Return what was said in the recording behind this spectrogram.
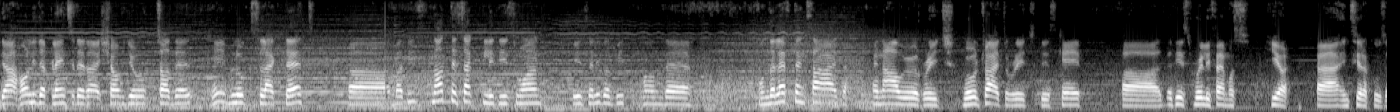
Yeah, only the planes that I showed you. So the cave looks like that, uh, but it's not exactly this one. It's a little bit on the on the left hand side, and now we will reach. We will try to reach this cave uh, that is really famous here uh, in Syracuse.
